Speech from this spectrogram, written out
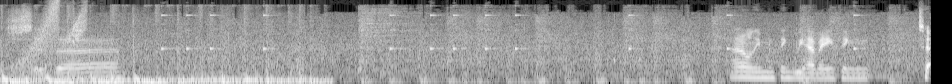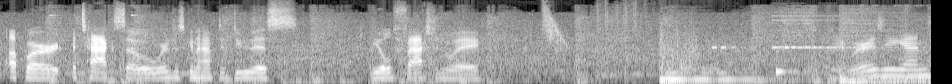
Which is, uh... I don't even think we have anything to up our attack, so we're just gonna have to do this the old-fashioned way. Where is he again?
